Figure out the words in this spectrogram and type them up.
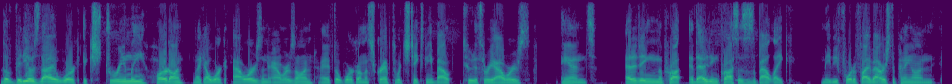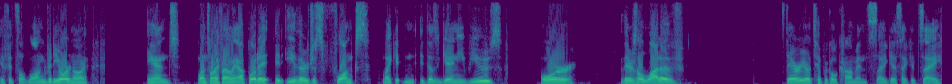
the videos that I work extremely hard on. Like I work hours and hours on. I have to work on the script, which takes me about two to three hours, and editing the pro the editing process is about like maybe four to five hours, depending on if it's a long video or not. And once when I finally upload it, it either just flunks, like it it doesn't get any views, or there's a lot of stereotypical comments, I guess I could say.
